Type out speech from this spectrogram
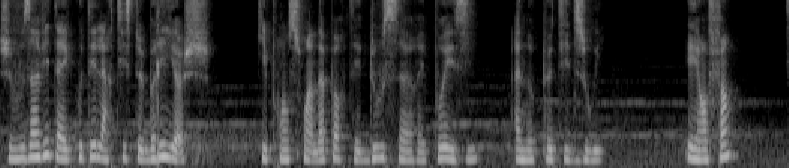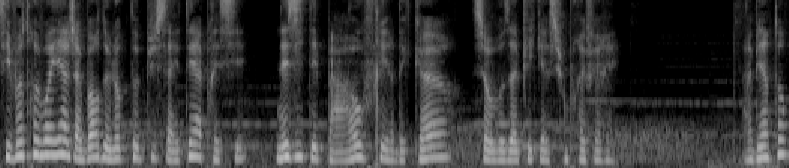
je vous invite à écouter l'artiste Brioche, qui prend soin d'apporter douceur et poésie à nos petites ouïes. Et enfin, si votre voyage à bord de l'Octopus a été apprécié, n'hésitez pas à offrir des cœurs sur vos applications préférées. À bientôt!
